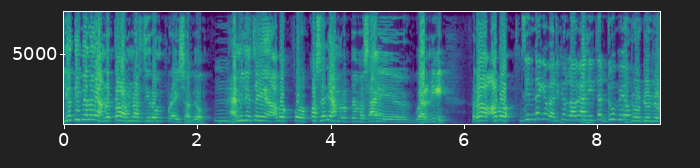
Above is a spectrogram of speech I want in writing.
यति बेलै हाम्रो तह नर्स जिरोमा पुऱ्याइसक्यो हामीले चाहिँ अब कसरी हाम्रो व्यवसाय गर्ने र अब जिन्दगीभरिको लगानी त डुब्यो। डुब्यो।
